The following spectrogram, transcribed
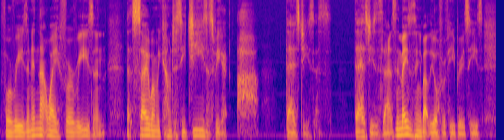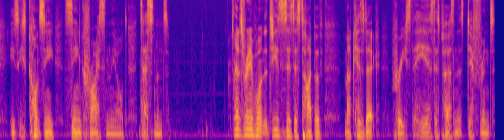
for a reason, in that way for a reason. That so when we come to see Jesus, we go, ah, there's Jesus. There's Jesus there. And it's the amazing thing about the author of Hebrews. He's, he's, he's constantly seeing Christ in the Old Testament. And it's really important that Jesus is this type of Melchizedek priest, that he is this person that's different,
